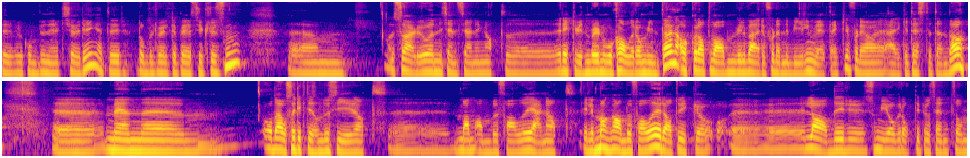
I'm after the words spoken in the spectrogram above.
ved kombinert kjøring etter WLTP-syklusen. Um, så er det jo en kjensgjerning at uh, rekkevidden blir noe kaldere om vinteren. Akkurat hva den vil være for denne bilen, vet jeg ikke, for det er ikke testet ennå. Uh, men uh, og det er også riktig som du sier at man anbefaler gjerne at Eller mange anbefaler at du ikke lader så mye over 80% som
